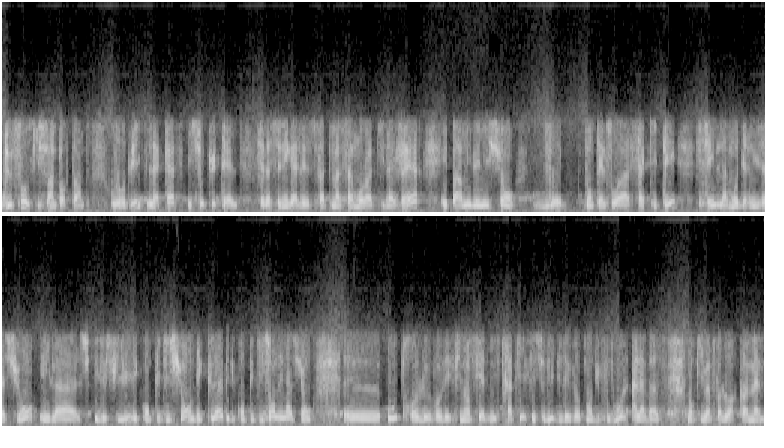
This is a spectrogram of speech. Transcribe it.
deux choses qui sont importantes. Aujourd'hui, la CAF est sous tutelle. C'est la Sénégalaise Fatma Samoura qui la gère. Et parmi les missions dont elle doit s'acquitter, c'est la modernisation et, le suivi des compétitions des clubs et des compétitions des nations. Euh, outre le volet financier administratif et celui du développement du football à la base. Donc il va falloir quand même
